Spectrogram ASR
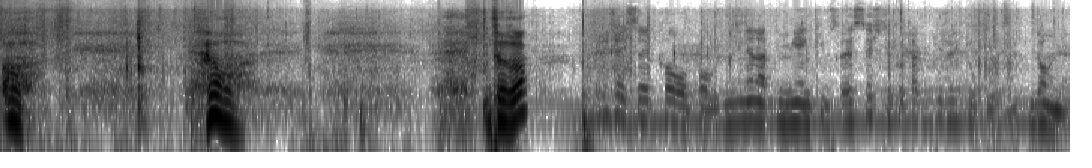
O. O. Co to? Sobie koło połóż, nie na tym miękkim co jesteś, tylko tak bliżej tu, do mnie.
